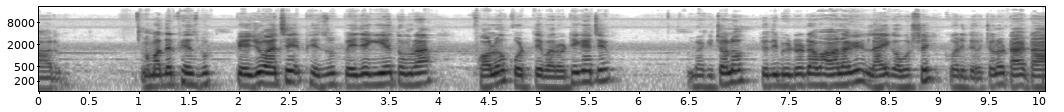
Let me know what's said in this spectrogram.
আর আমাদের ফেসবুক পেজও আছে। ফেসবুক পেজে গিয়ে তোমরা ফলো করতে পারো, ঠিক আছে? বাকি চলো যদি ভিডিওটা ভালো লাগে লাইক অবশ্যই করে দেবে চলো টাটা।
